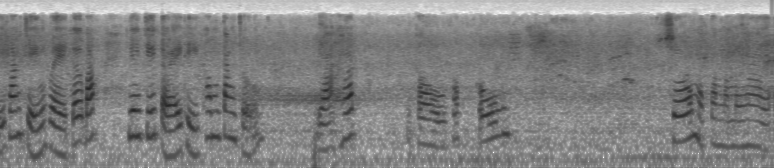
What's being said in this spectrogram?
chỉ phát triển về cơ bắp, nhưng trí tuệ thì không tăng trưởng. Dạ hết câu pháp cú. Số 152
